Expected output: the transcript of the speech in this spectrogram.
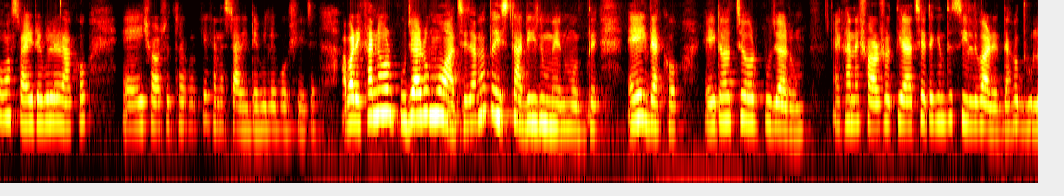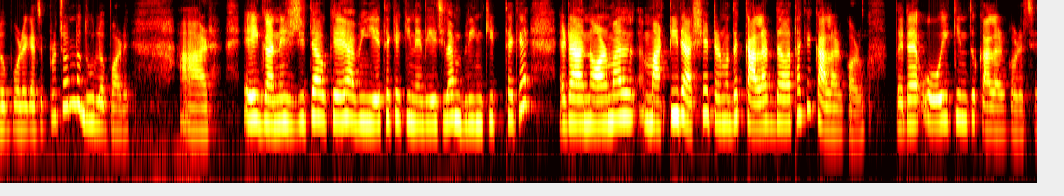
তোমার স্টাডি টেবিলে রাখো। এই সরস্বতী ঠাকুরকে এখানে স্টাডি টেবিলে বসিয়েছে। আবার এখানে ওর পূজা রুমও আছে, জানো তো, এই স্টাডি রুমের মধ্যে। এই দেখো, এইটা হচ্ছে ওর পূজা রুম এখানে সরস্বতী আছে, এটা কিন্তু সিলভারের দেখো, ধুলো পড়ে গেছে, প্রচণ্ড ধুলো পড়ে। আর এই গণেশজিটা ওকে আমি ইয়ে থেকে কিনে দিয়েছিলাম, ব্লিঙ্কিট থেকে। এটা নর্মাল মাটির আসে, এটার মধ্যে কালার দেওয়া থাকে কালার করো। তো এটা ওই কিন্তু কালার করেছে।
